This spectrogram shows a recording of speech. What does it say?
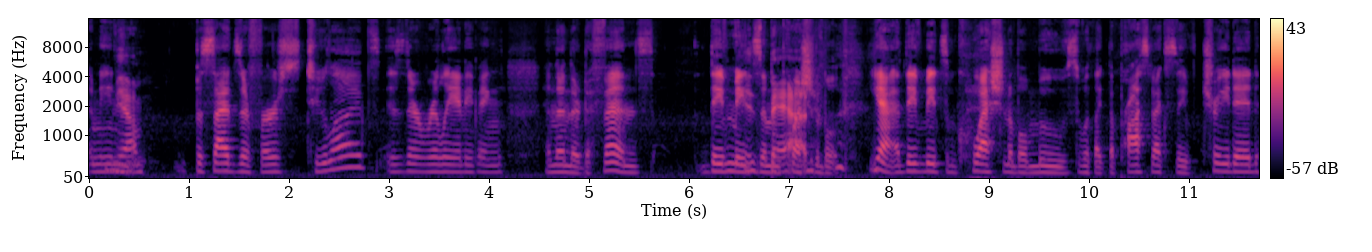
i mean yeah besides their first two lines is there really anything and then their defense they've made some bad. questionable yeah they've made some questionable moves with like the prospects they've traded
